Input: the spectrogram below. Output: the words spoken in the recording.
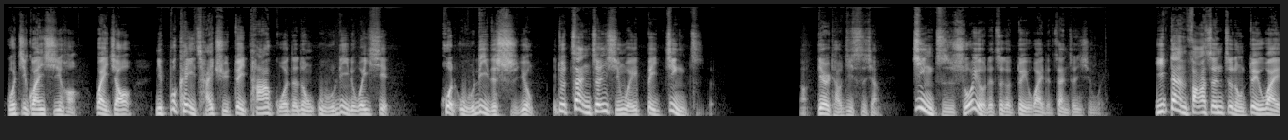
国际关系哈，外交你不可以采取对他国的这种武力的威胁或武力的使用，也就战争行为被禁止的啊。第二条第四项。禁止所有的这个对外的战争行为，一旦发生这种对外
